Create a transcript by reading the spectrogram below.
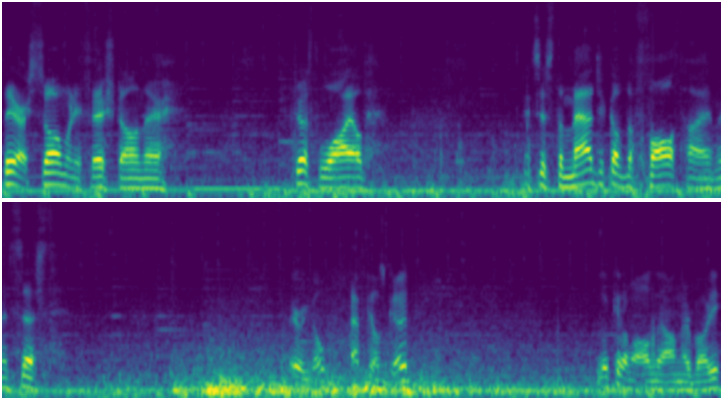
There are so many fish down there. Just wild. It's just the magic of the fall time. It's just There we go. That feels good. Look at them all down there, buddy.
